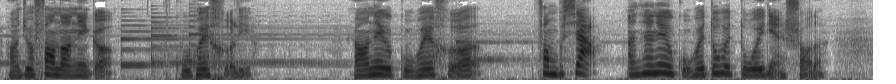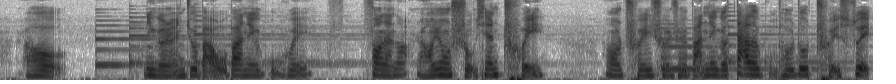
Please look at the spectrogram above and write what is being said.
然后就放到那个骨灰盒里，然后那个骨灰盒放不下，而且那个骨灰都会多一点烧的，然后那个人就把我把那个骨灰放在那儿，然后用手先锤，然后锤锤锤，把那个大的骨头都锤碎，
